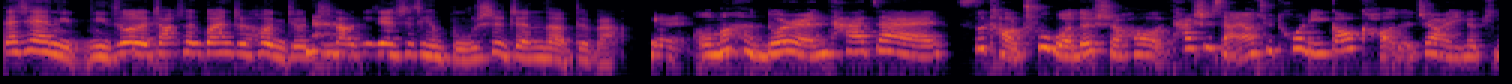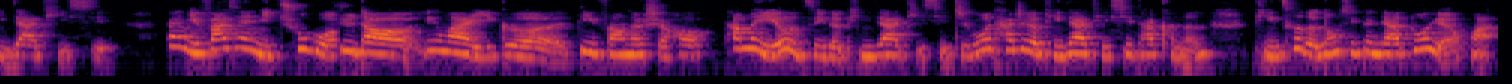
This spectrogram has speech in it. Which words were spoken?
但现在你你做了招生官之后，你就知道 这件事情不是真的，对吧？对我们很多人他在思考出国的时候，他是想要去脱离高考的这样一个评价体系。但你发现你出国去到另外一个地方的时候，他们也有自己的评价体系，只不过他这个评价体系他可能评测的东西更加多元化。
